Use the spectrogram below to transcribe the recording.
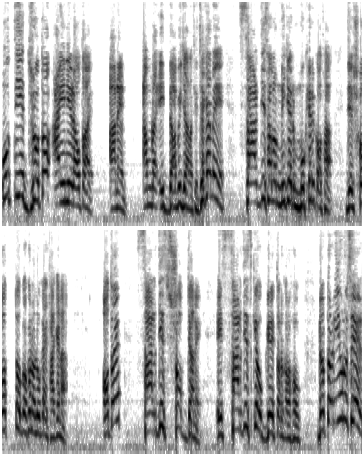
অতি দ্রুত আইনের আওতায় আনেন। আমরা এই দাবি জানাচ্ছি। যেখানে সার্জিস আলম নিজের মুখের কথা, যে সত্য কখনো লুকায় থাকে না। অতএব সার্জিস সব জানে। এই সার্জিসকেও গ্রেফতার করা হোক। ডক্টর ইউনুসের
